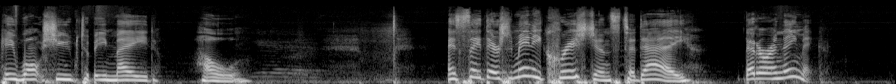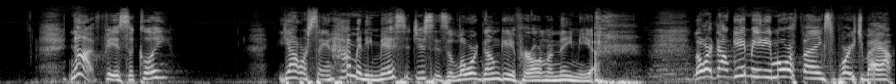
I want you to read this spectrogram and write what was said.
He wants you to be made whole. And see, there's many Christians today that are anemic. Not physically. Y'all are saying, how many messages is the Lord going to give her on anemia? Lord, don't give me any more things to preach about.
